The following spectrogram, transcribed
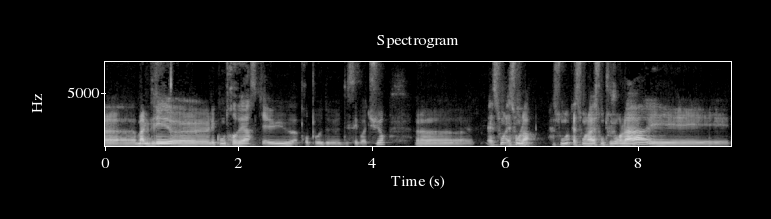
Euh, malgré euh, les controverses qu'il y a eu à propos de, ces voitures, elles, sont, elles sont là. Elles sont, elles sont là, elles sont toujours là et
